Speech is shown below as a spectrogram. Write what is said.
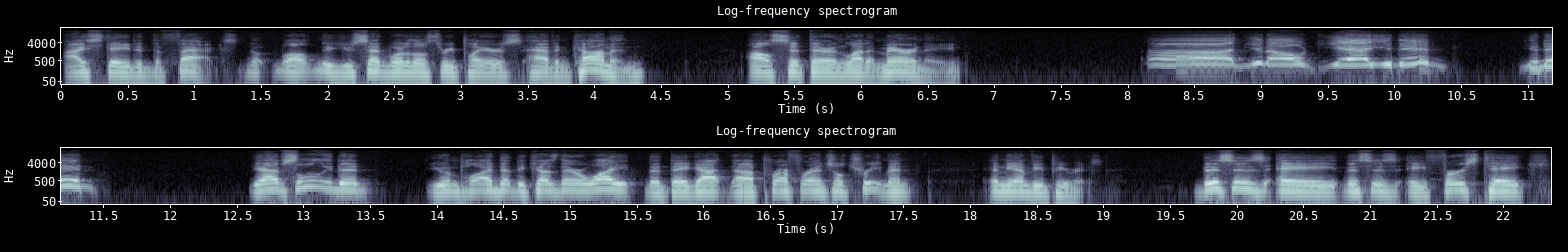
I stated the facts. No, well, you said what do those three players have in common? I'll sit there and let it marinate. Uh, you know, yeah, you did. You did. You absolutely did. You implied that because they're white that they got uh, preferential treatment in the MVP race. This is a this is a first take.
